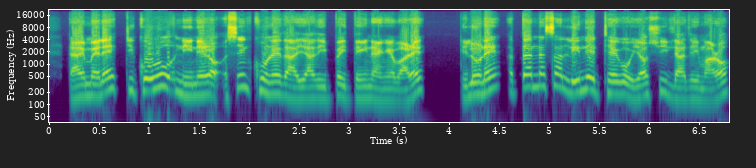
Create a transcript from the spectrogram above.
။ဒါပေမဲ့လည်းတီကိုရိုအနေနဲ့တော့အဆင့်ခွန်နဲ့သာရာသီပိတ်သိမ်းနိုင်ခဲ့ပါတယ်။ဒီလိုနဲ့အသက်24နှစ်ထဲကိုရောက်ရှိလာချိန်မှာတော့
